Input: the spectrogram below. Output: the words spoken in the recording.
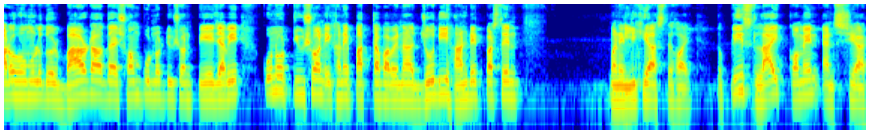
আরোহ মূলদর বারোটা অধ্যায় সম্পূর্ণ টিউশন পেয়ে যাবে। কোনো টিউশন এখানে পাত্তা পাবে না, যদি হান্ড্রেড পারসেন্ট মানে লিখে আসতে হয়। তো please like comment and share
